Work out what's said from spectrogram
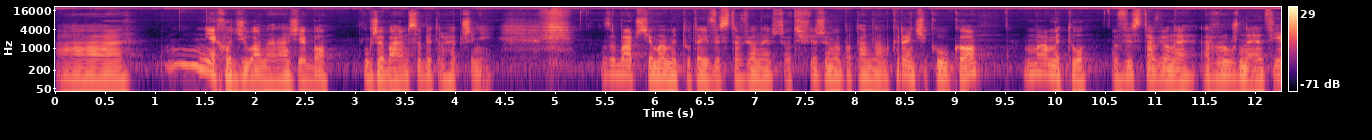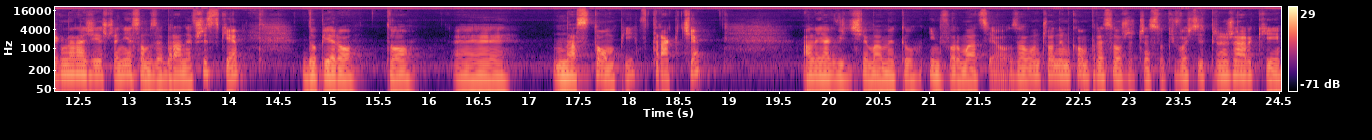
a, nie chodziła na razie, bo grzebałem sobie trochę przy niej. Zobaczcie, mamy tutaj wystawione, jeszcze odświeżymy, bo tam nam kręci kółko. Mamy tu wystawione różne ENC. Jak na razie jeszcze nie są zebrane wszystkie, dopiero to e, nastąpi w trakcie. Ale jak widzicie, mamy tu informację o załączonym kompresorze, częstotliwości sprężarki,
